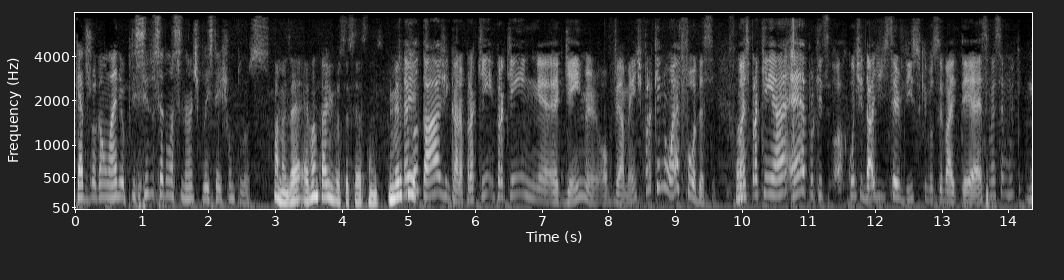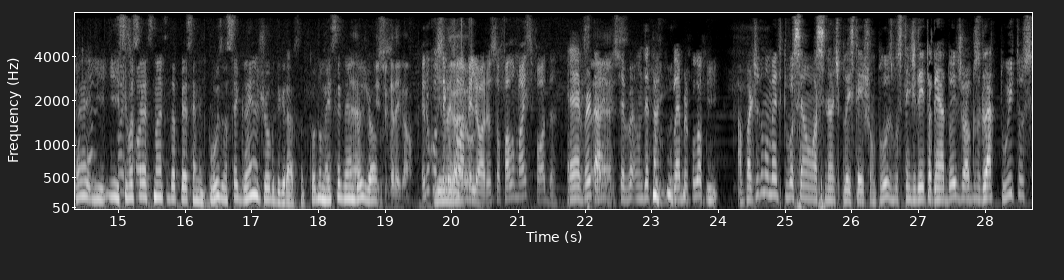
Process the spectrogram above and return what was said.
Quero jogar online, eu preciso ser um assinante PlayStation Plus. Ah, mas é, é vantagem você ser assinante. Primeiro É que. vantagem, cara. Pra quem, pra quem é gamer, obviamente. Pra quem não é, foda-se. Mas pra quem é, é, porque a quantidade de serviço que você vai ter essa vai ser muito. muito É, mais- e, e mais se você é assinante da PSN Plus, você ganha jogo de graça. Todo mês você ganha É, dois jogos. Isso que é legal. Eu não consigo E- falar eu- melhor, eu só falo mais foda. É verdade, É. é um detalhe que o Kleber colocou. E- A partir do momento que você é um assinante PlayStation Plus, você tem direito a ganhar dois jogos gratuitos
